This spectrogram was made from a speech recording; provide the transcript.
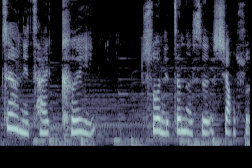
这样你才可以说你真的是孝顺。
